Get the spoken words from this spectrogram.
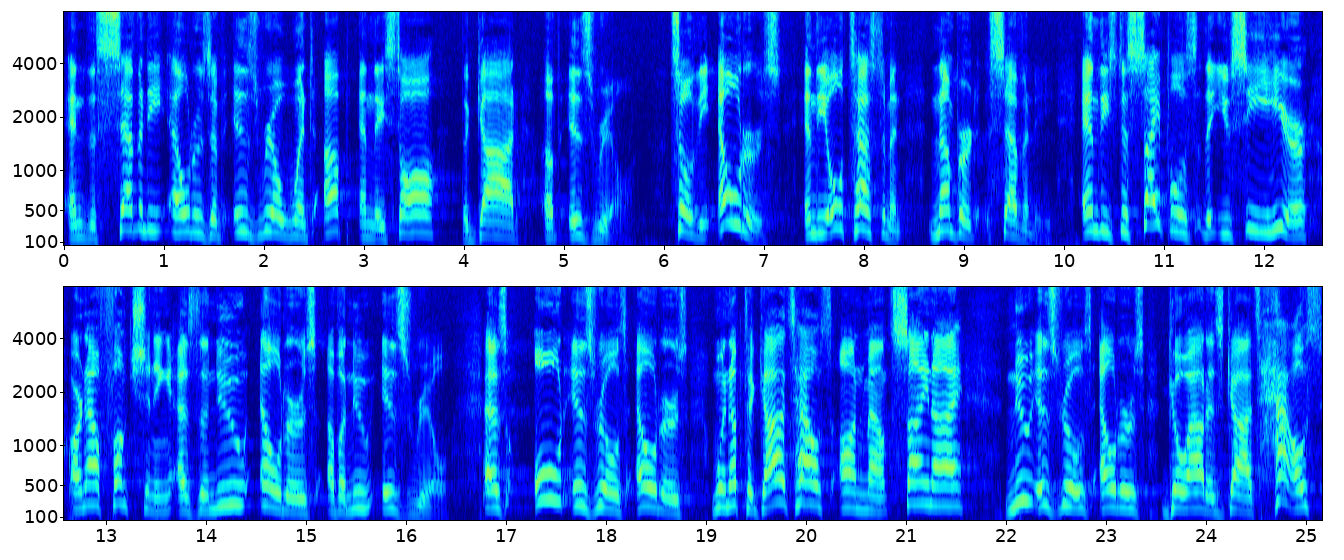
and the 70 elders of Israel went up and they saw the God of Israel. So the elders in the Old Testament numbered 70. And these disciples that you see here are now functioning as the new elders of a new Israel. As old Israel's elders went up to God's house on Mount Sinai, new Israel's elders go out as God's house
